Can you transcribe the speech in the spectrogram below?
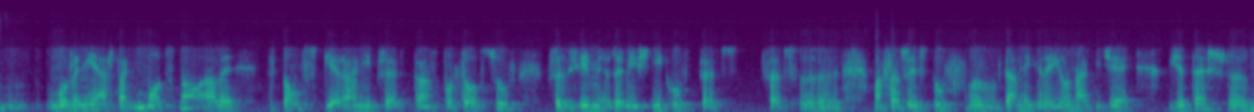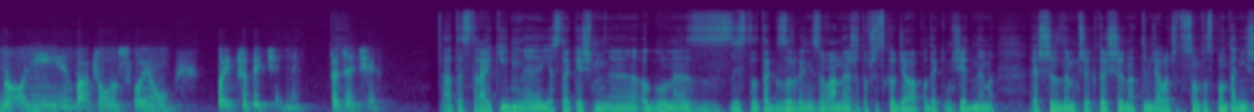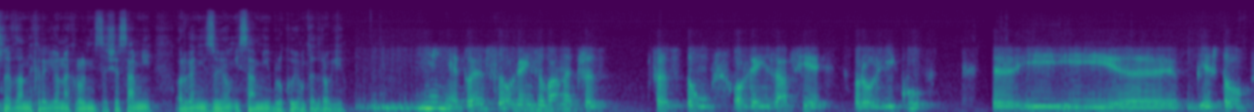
może nie aż tak mocno, ale są wspierani przez transportowców, przez rzemieślników, przez, przez e, masażystów w danych rejonach, gdzie, gdzie też e, no, oni walczą o swoją, swoje przebycie, nie? przeżycie. A te strajki, jest to jakieś ogólne, jest to tak zorganizowane, że to wszystko działa pod jakimś jednym e, szyldem? Czy ktoś nad tym działa, czy to są to spontaniczne w danych regionach rolnicy się sami organizują i sami blokują te drogi? Nie, nie, to jest organizowane przez, przez tą organizację rolników y, i, i y, jest to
